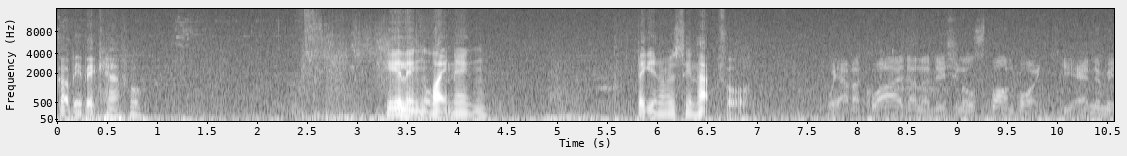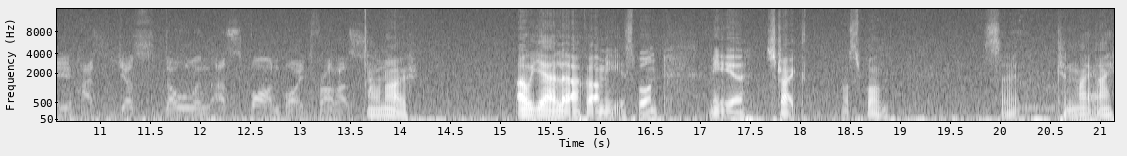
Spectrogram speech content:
gotta be a bit careful. Healing lightning. Bet you've never seen that before. We have acquired an additional spawn point. The enemy has just stolen a spawn point from us. Oh no. Oh yeah, look, I've got a meteor spawn. Meteor strike, not spawn. So, can my I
